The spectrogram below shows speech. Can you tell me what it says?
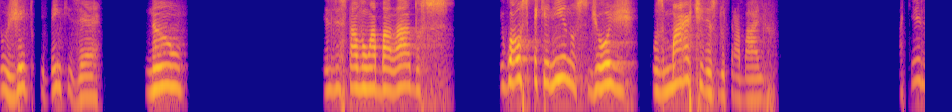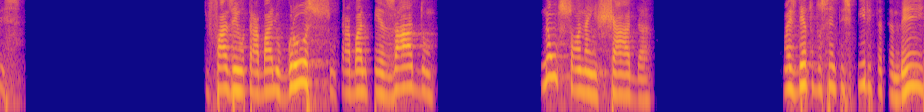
do jeito que bem quiser. Não. Eles estavam abalados, igual os pequeninos de hoje, os mártires do trabalho. Aqueles que fazem o trabalho grosso, o trabalho pesado, não só na enxada, mas dentro do centro espírita também,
